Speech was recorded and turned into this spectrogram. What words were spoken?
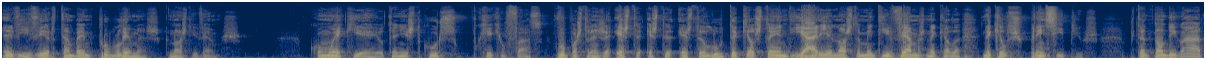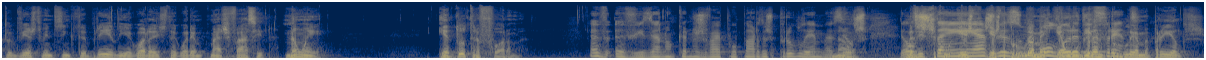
a viver também problemas que nós tivemos. Como é que é? Eu tenho este curso, o que é que eu faço? Vou para o estrangeiro. Esta, esta, esta luta que eles têm diária, nós também tivemos naquela, naqueles princípios. Portanto, não digo, ah, tu viveste 25 de Abril e agora isto agora é muito mais fácil. Não é. É de outra forma. A, a, vida nunca nos vai poupar dos problemas. Não. Eles, eles este, têm, este, às este vezes, problema uma moldura é um grande diferente. problema para eles.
